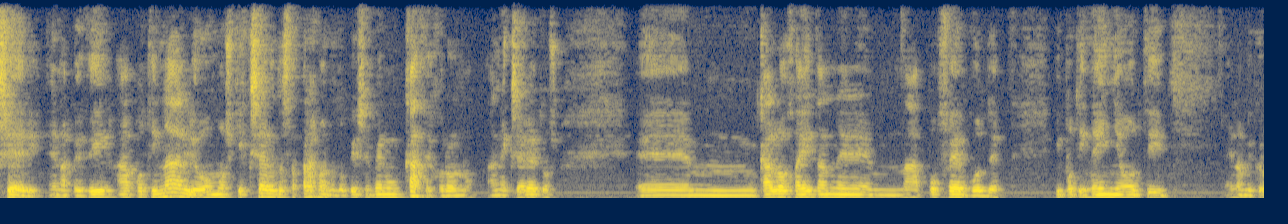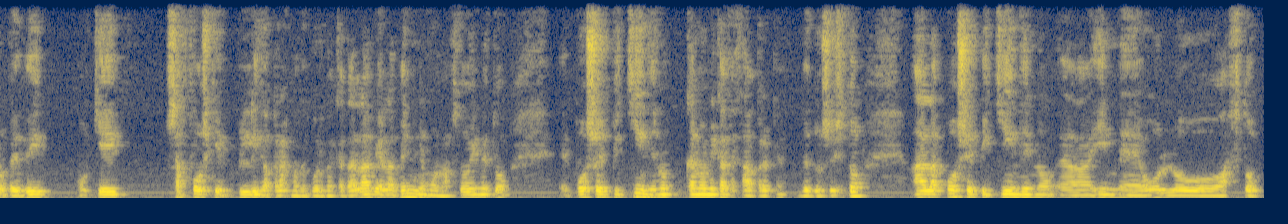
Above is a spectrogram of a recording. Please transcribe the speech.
ξέρει ένα παιδί. Από την άλλη όμως και ξέροντας τα πράγματα τα οποία συμβαίνουν κάθε χρόνο, ανεξαιρέτως, ε, καλό θα ήταν ε, να αποφεύγονται υπό την έννοια ότι ένα μικρό παιδί, OK, okay, σαφώς και λίγα πράγματα μπορεί να καταλάβει, αλλά δεν είναι μόνο αυτό, είναι το ε, πόσο επικίνδυνο, που κανονικά δεν θα έπρεπε, δεν το συζητώ, αλλά πόσο επικίνδυνο είναι όλο αυτό.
